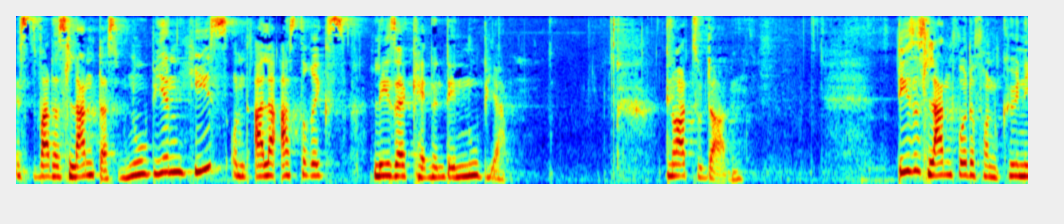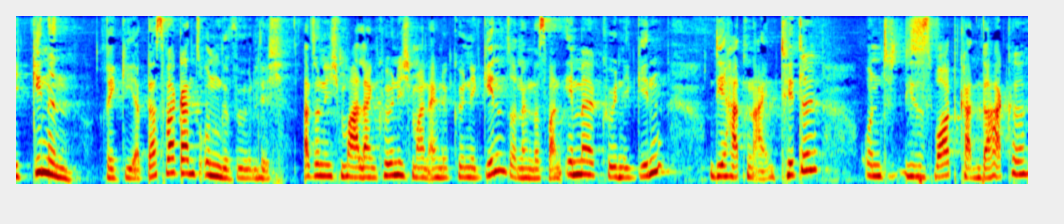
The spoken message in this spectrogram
Es war das Land, das Nubien hieß und alle Asterix-Leser kennen den Nubier. Nordsudan. Dieses Land wurde von Königinnen regiert. Das war ganz ungewöhnlich. Also nicht mal ein König, mal eine Königin, sondern das waren immer Königinnen. Und die hatten einen Titel. Und dieses Wort Kandake,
